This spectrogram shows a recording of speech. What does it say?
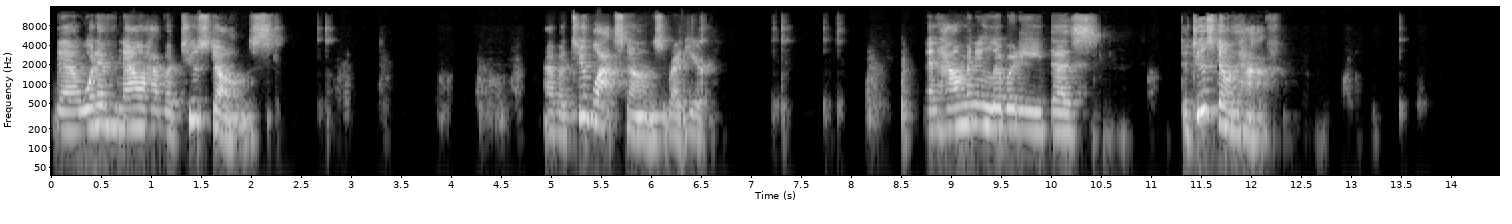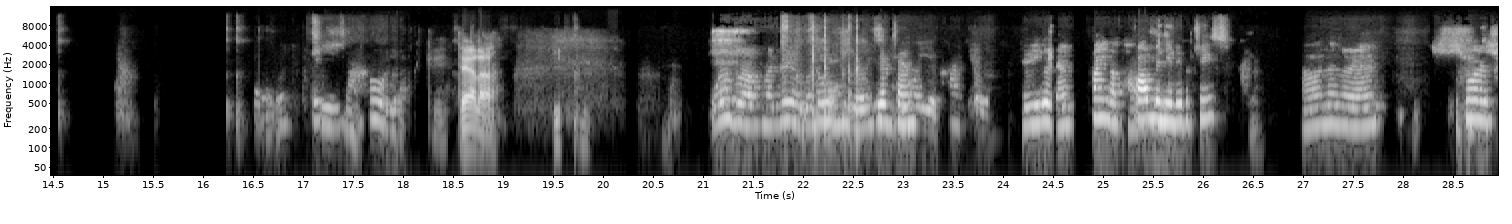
Then what if now I have a two stones? I have a two black stones right here. Then how many liberty does the two stones have? 七然后有 Okay. Della. 我也不知道，反正有个东西，有一次节目也看过，有一个人翻一个盘 How 子， many liberties? 然后那个人说了什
